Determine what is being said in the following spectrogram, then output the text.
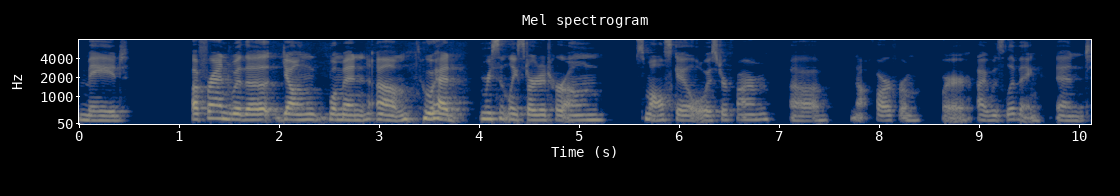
made a friend with a young woman um, who had recently started her own small scale oyster farm uh, not far from where I was living. And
